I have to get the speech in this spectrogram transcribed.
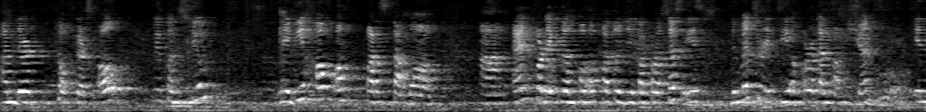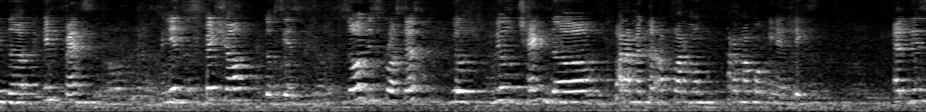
under 12 years old will consume maybe half of paracetamol. Uh, and for example of pathological process is the maturity of organ functions in the infants needs special doses. So this process will, will check the parameter of pharma- pharmacokinetics. At this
